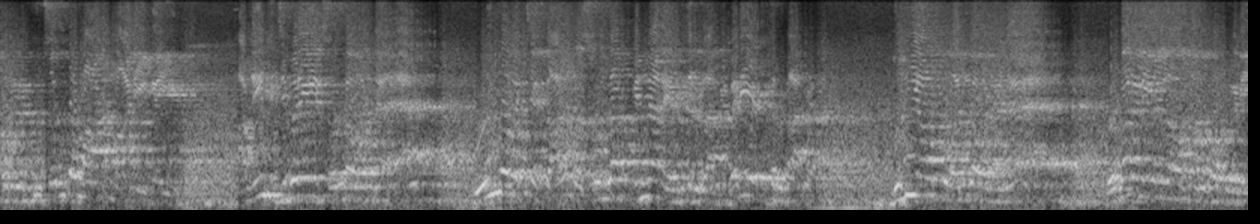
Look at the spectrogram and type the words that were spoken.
அவர்களுக்கு சொந்தமான மாளிகை. அப்படின்னு ஜிபரையில் சொன்ன உடனே உள்ள வச்ச கால ரசூலுல்லாஹ் பின்னால எடுத்திருக்காங்க வெளியே எடுத்திருக்காங்க. துனியாவுக்கு வந்த உடனே உமர் அவர்களை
